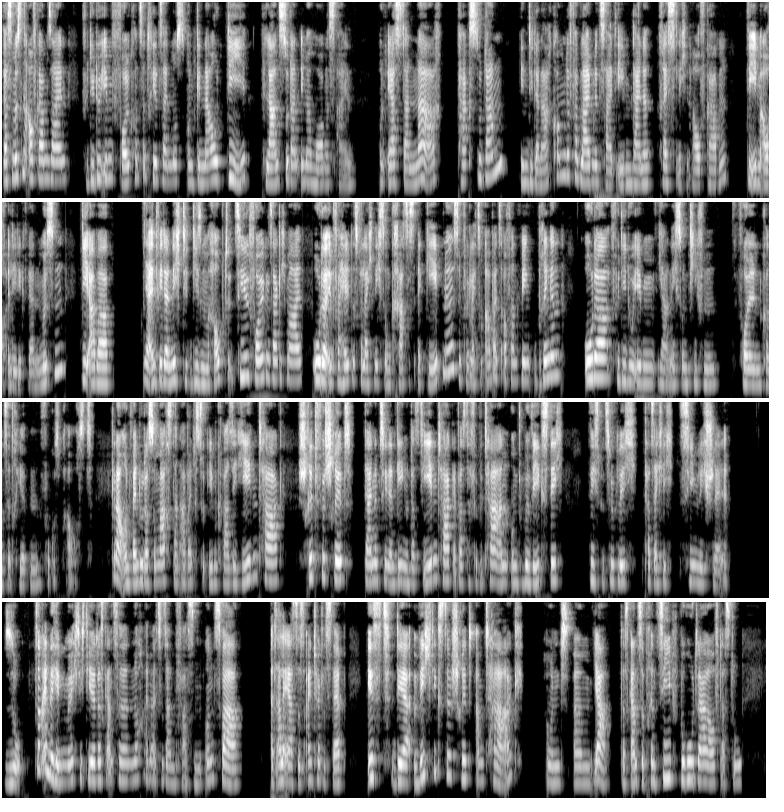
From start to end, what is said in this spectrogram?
Das müssen Aufgaben sein, für die du eben voll konzentriert sein musst und genau die planst du dann immer morgens ein. Und erst danach packst du dann in die danach kommende verbleibende Zeit eben deine restlichen Aufgaben, die eben auch erledigt werden müssen, die aber ja entweder nicht diesem Hauptziel folgen, sag ich mal, oder im Verhältnis vielleicht nicht so ein krasses Ergebnis im Vergleich zum Arbeitsaufwand bringen oder für die du eben ja nicht so einen tiefen, vollen, konzentrierten Fokus brauchst. Genau, und wenn du das so machst, dann arbeitest du eben quasi jeden Tag Schritt für Schritt deinem Ziel entgegen und hast jeden Tag etwas dafür getan und du bewegst dich diesbezüglich tatsächlich ziemlich schnell. So, zum Ende hin möchte ich dir das Ganze noch einmal zusammenfassen. Und zwar als allererstes ein Turtle Step ist der wichtigste Schritt am Tag. Und ähm, ja, das ganze Prinzip beruht darauf, dass du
